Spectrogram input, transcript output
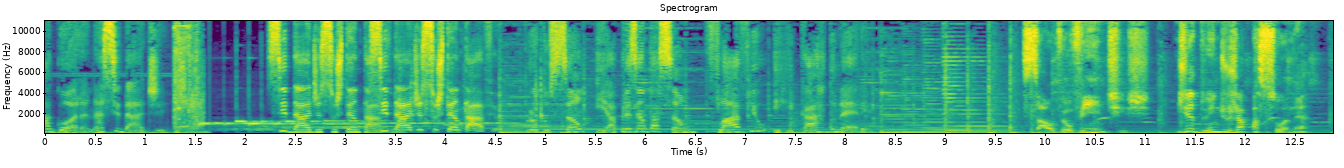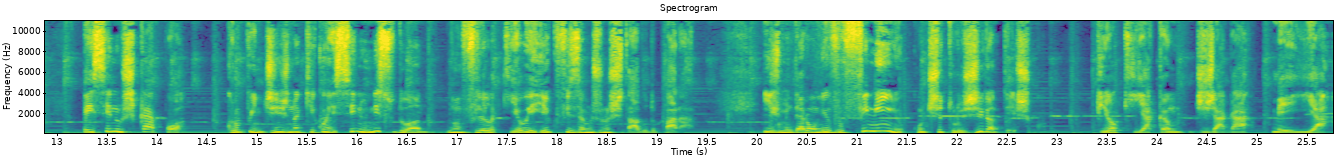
Agora na cidade. Cidade Sustentável. Cidade Sustentável. Produção e apresentação: Flávio e Ricardo Nere. Salve ouvintes! Dia do Índio já passou, né? Pensei no Scapó, grupo indígena que conheci no início do ano, num frila que eu e Rico fizemos no estado do Pará. Eles me deram um livro fininho, com título gigantesco. Piok Yakam Dijagá Meia,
